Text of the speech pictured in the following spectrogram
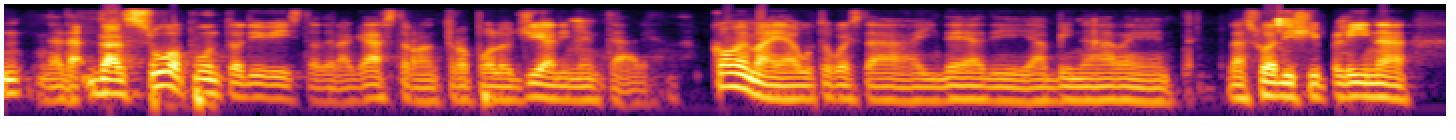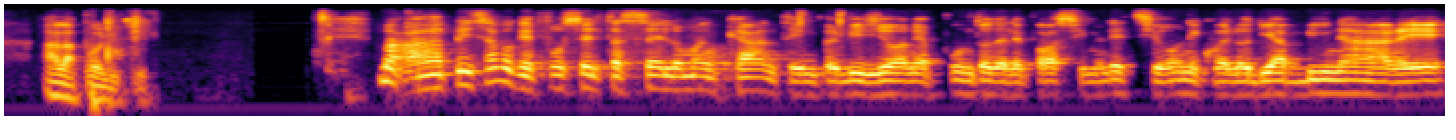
Mm, da- dal suo punto di vista della gastroantropologia alimentare, come mai ha avuto questa idea di abbinare la sua disciplina alla politica? Ma pensavo che fosse il tassello mancante in previsione appunto delle prossime elezioni, quello di abbinare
